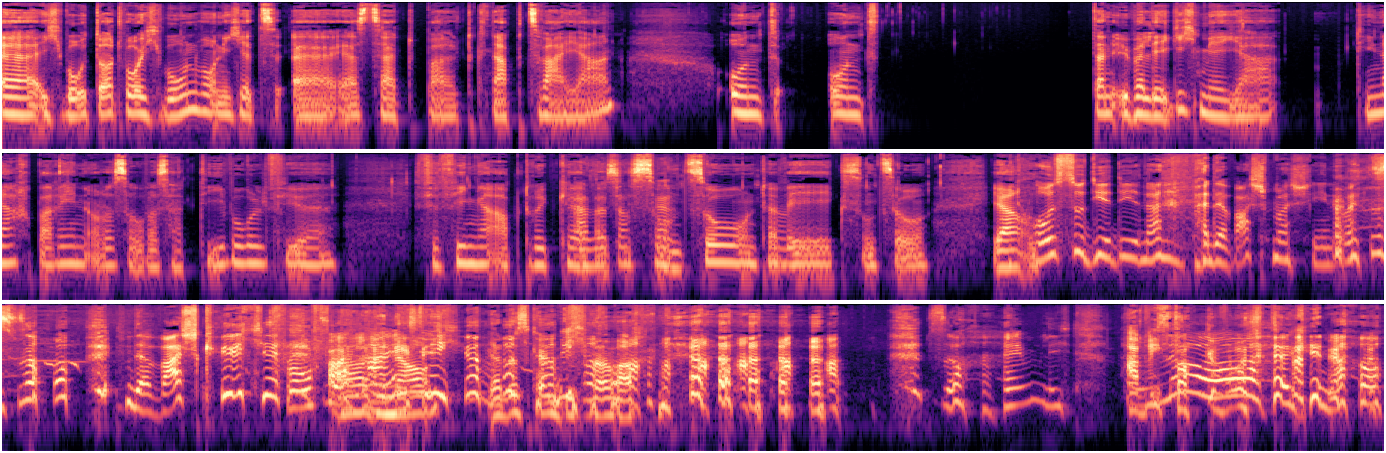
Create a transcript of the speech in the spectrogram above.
Äh, ich wo, dort, wo ich wohne, wohne ich jetzt äh, erst seit bald knapp zwei Jahren. Und, und dann überlege ich mir ja, die Nachbarin oder so, was hat die wohl für, für Fingerabdrücke, also das ist so ja. und so unterwegs ja. und so. Ja. Holst du dir die dann bei der Waschmaschine, weißt du, so in der Waschküche? Profile. Ah, genau. Ja, das könnte ich mal machen. so heimlich. Hab ich doch gewusst. genau.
